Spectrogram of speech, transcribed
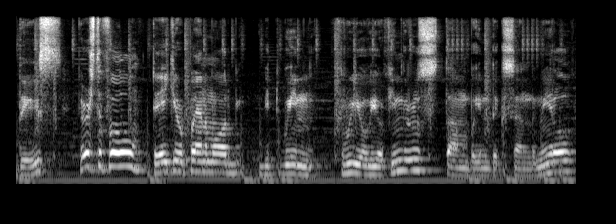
this Peace. First of all, take your pen mod between three of your fingers, thumb, index and middle,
